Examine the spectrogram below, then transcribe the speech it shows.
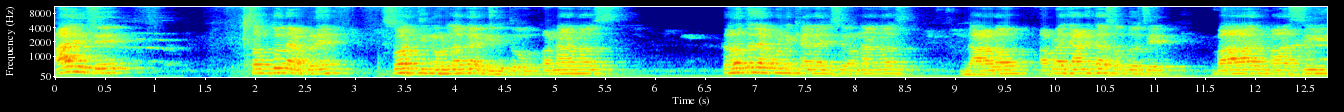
આ રીતે શબ્દોને આપણે સ્વર ચિહ્નો લગાવીએ તો અનાનસ, તરત જ આપણને ખ્યાલ આવી જશે, અનાનસ, દાડમ, આપણા જાણીતા શબ્દો છે, બાર, માસી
